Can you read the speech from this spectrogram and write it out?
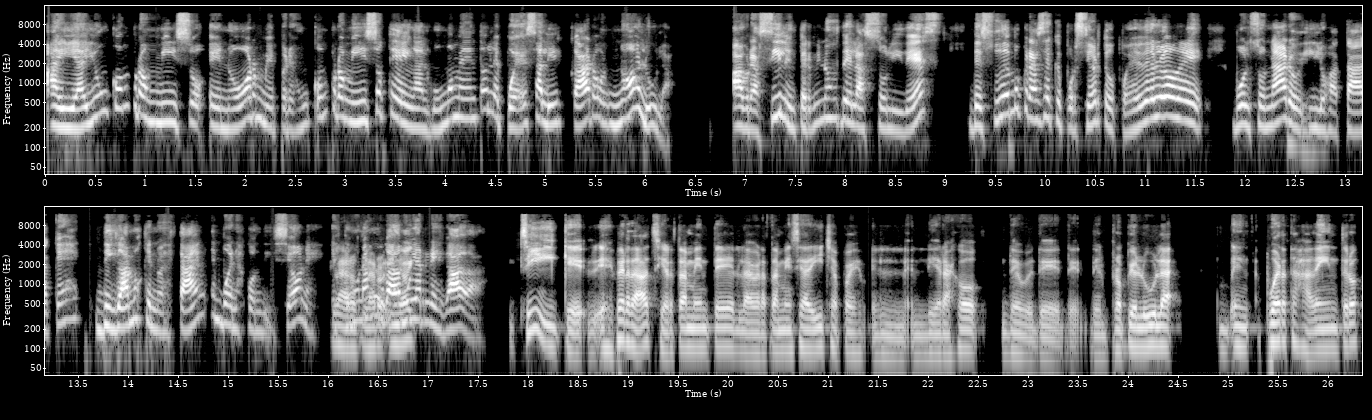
Ahí hay un compromiso enorme, pero es un compromiso que en algún momento le puede salir caro, no a Lula, a Brasil en términos de la solidez de su democracia, que por cierto, después de lo de Bolsonaro y los ataques, digamos que no están en buenas condiciones. es una jugada muy arriesgada. Sí, que es verdad, ciertamente, la verdad también se ha dicho, pues el, liderazgo del propio Lula en puertas adentro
